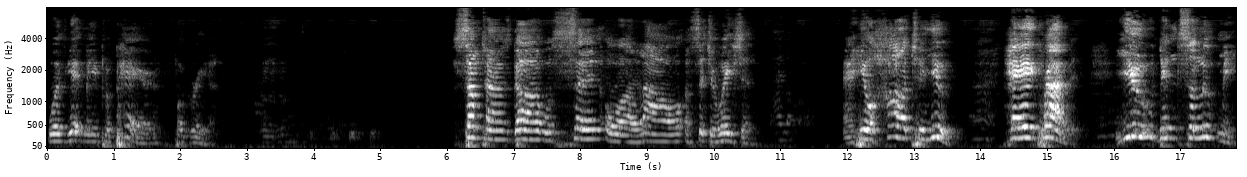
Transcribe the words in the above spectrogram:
was get me prepared for greater. Sometimes God will send or allow a situation and he'll holler to you, hey, private, you didn't salute me.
